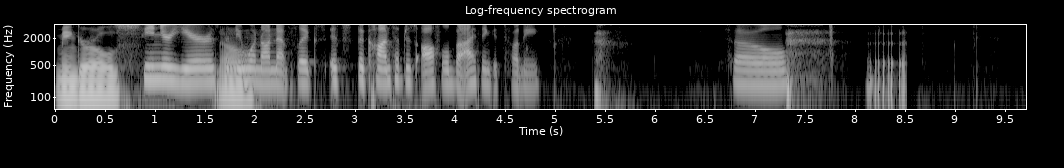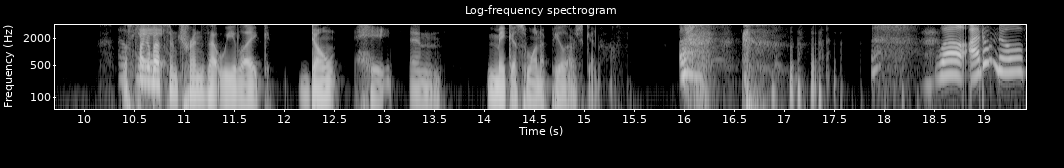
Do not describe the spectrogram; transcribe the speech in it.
Mean Girls. Senior Years, the new one on Netflix. It's the concept is awful, but I think it's funny. So Let's talk about some trends that we like don't hate and make us want to peel our skin off. well, I don't know if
